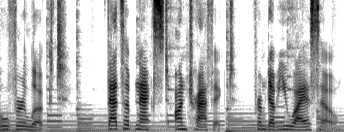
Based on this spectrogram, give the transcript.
overlooked. That's up next on Trafficked from WYSO.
